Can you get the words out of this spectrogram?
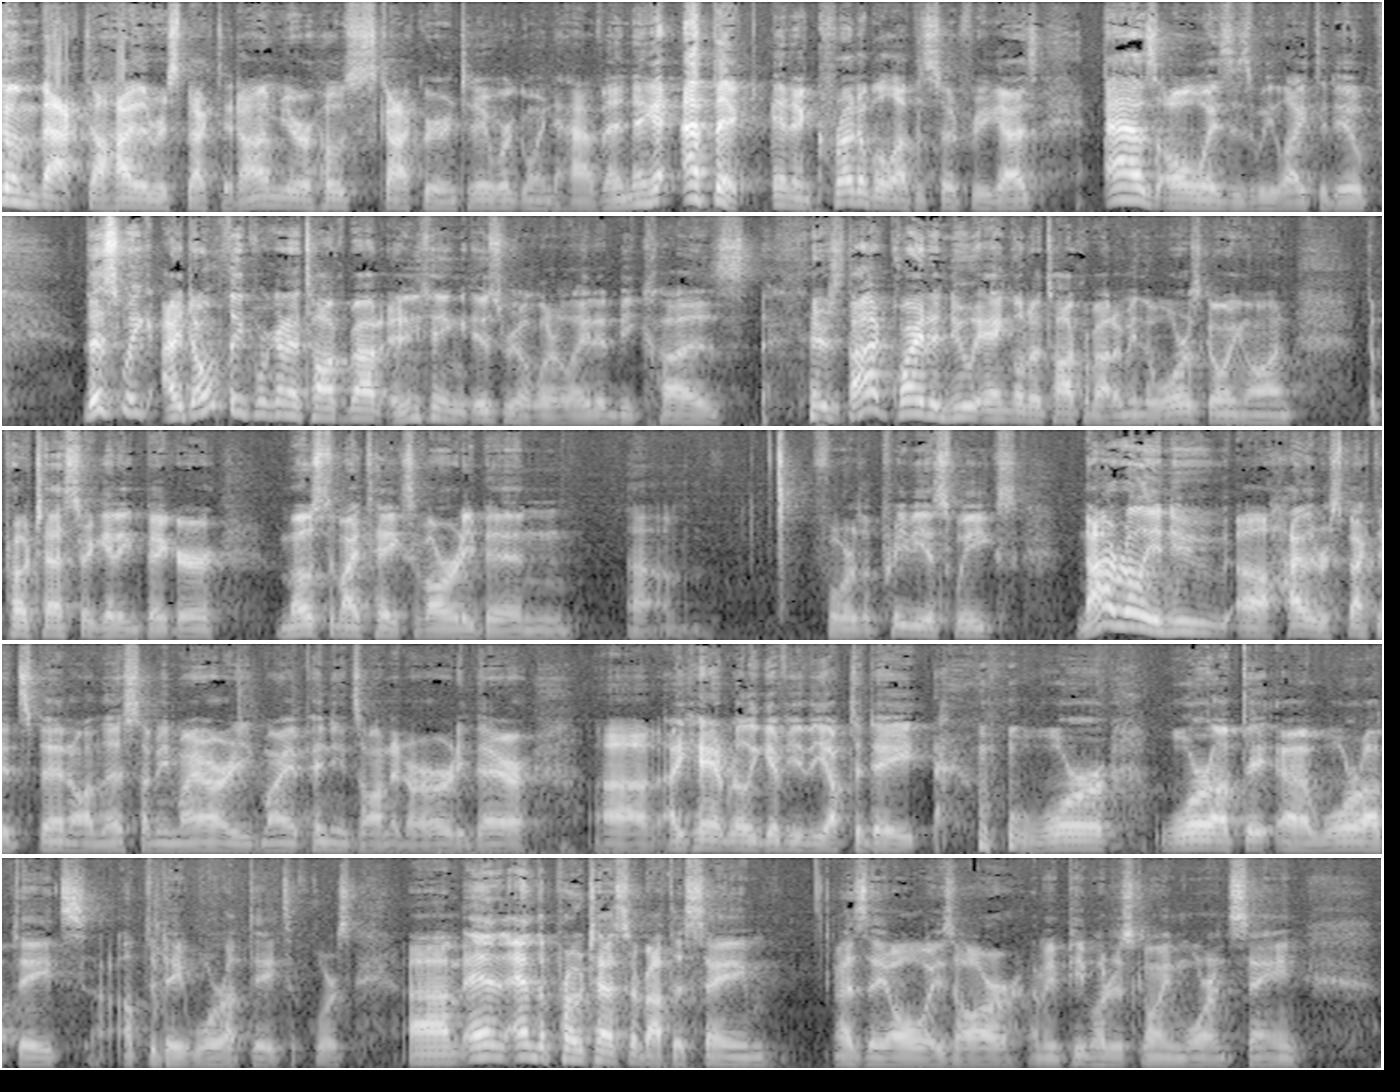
Welcome back to Highly Respected. I'm your host, Scott Greer, and today we're going to have an epic and incredible episode for you guys, as always, as we like to do. This week, I don't think we're going to talk about anything Israel related because there's not quite a new angle to talk about. I mean, the war is going on, the protests are getting bigger. Most of my takes have already been um, for the previous weeks not really a new uh, highly respected spin on this. I mean, my already my opinions on it are already there. Uh, I can't really give you the up to date war war update uh, war updates up to date war updates, of course. Um, and and the protests are about the same as they always are. I mean, people are just going more insane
